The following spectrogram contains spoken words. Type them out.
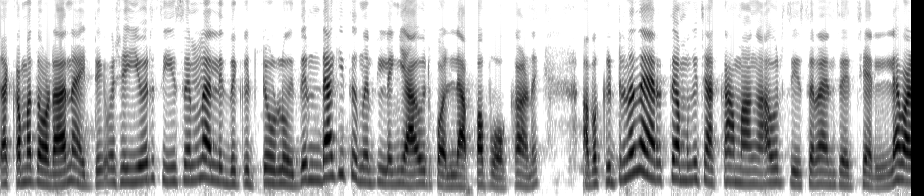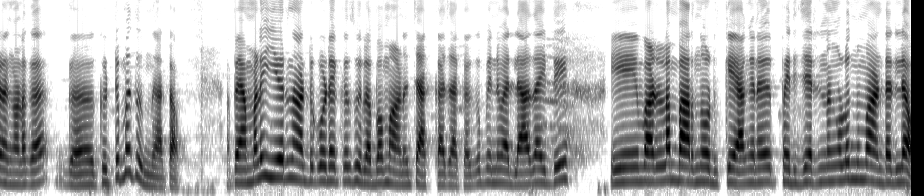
ചക്കമ്മ തൊടാനായിട്ട്. പക്ഷേ ഈ ഒരു സീസണിലല്ല ഇത് കിട്ടുള്ളൂ. ഇത് ഉണ്ടാക്കി തിന്നിട്ടില്ലെങ്കിൽ ആ ഒരു കൊല്ലം അപ്പ പോക്കാണ്. അപ്പോൾ കിട്ടുന്ന നേരത്ത് നമുക്ക് ചക്ക മാങ്ങ ആ ഒരു സീസൺ അനുസരിച്ച് എല്ലാ പഴങ്ങളൊക്കെ കിട്ടുമ്പോൾ തിന്നുക കേട്ടോ അപ്പോൾ നമ്മൾ ഈ ഒരു നാട്ടിൽ കൂടെയൊക്കെ സുലഭമാണ് ചക്ക. ചക്കക്ക് പിന്നെ വല്ലാതായിട്ട് ഈ വെള്ളം പറന്ന് കൊടുക്കുക അങ്ങനെ പരിചരണങ്ങളൊന്നും വേണ്ടല്ലോ.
